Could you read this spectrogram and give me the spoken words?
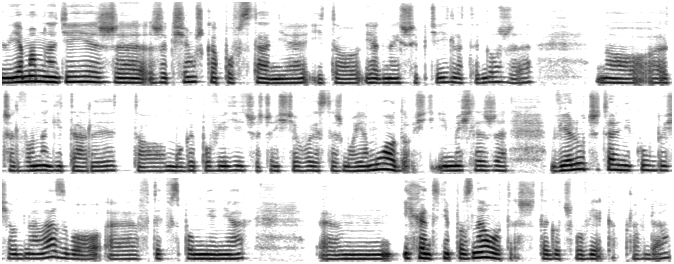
Ja mam nadzieję, że, że książka powstanie i to jak najszybciej, dlatego że no, e, Czerwone Gitary to mogę powiedzieć, że częściowo jest też moja młodość i myślę, że wielu czytelników by się odnalazło e, w tych wspomnieniach i chętnie poznało też tego człowieka, prawda?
